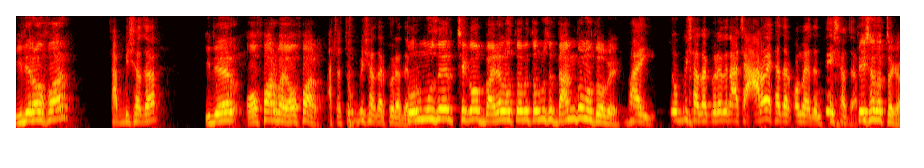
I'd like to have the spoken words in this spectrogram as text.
ঈদের অফার ছাব্বিশ হাজার। ঈদের অফার ভাই অফার আচ্ছা চব্বিশ হাজার করে দেন। তরমুজের থেকেও ভাইরাল হতে হবে তরমুজের দাম কম হতে হবে। ভাই চব্বিশ হাজার করে দেন আচ্ছা আরও এক হাজার কমে দেন তেইশ হাজার। তেইশ হাজার টাকা।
